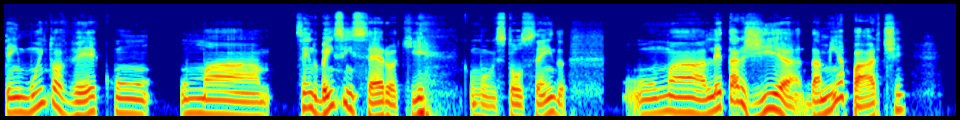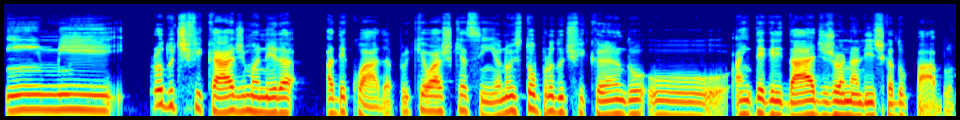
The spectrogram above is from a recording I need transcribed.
tem muito a ver com uma, sendo bem sincero aqui, como estou sendo, uma letargia da minha parte em me produtificar de maneira adequada, porque eu acho que assim, eu não estou produtificando o, a integridade jornalística do Pablo.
